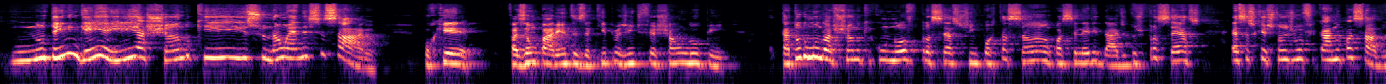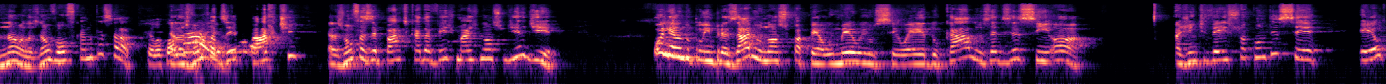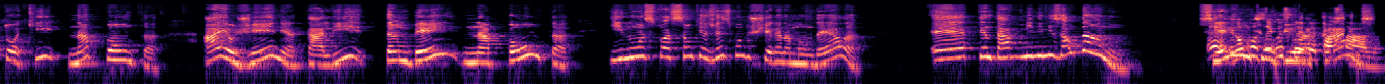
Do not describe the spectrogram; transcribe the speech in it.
não tem ninguém aí achando que isso não é necessário, porque fazer um parêntese aqui para a gente fechar um looping. Tá todo mundo achando que com o novo processo de importação, com a celeridade dos processos, essas questões vão ficar no passado. Não, elas não vão ficar no passado. Elas vão fazer parte, elas vão fazer parte cada vez mais do nosso dia a dia. Olhando para o empresário, o nosso papel, o meu e o seu, é educá-los, é dizer assim: ó, a gente vê isso acontecer. Eu estou aqui na ponta. A Eugênia está ali também na ponta e numa situação que, às vezes, quando chega na mão dela, é tentar minimizar o dano. Se é, ele não, não te ouviu lá atrás,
